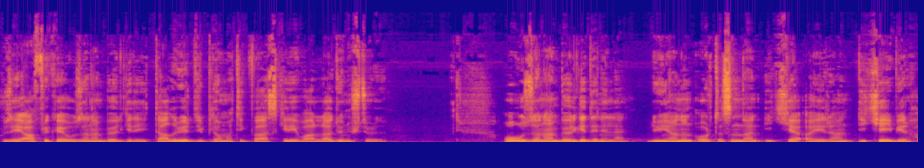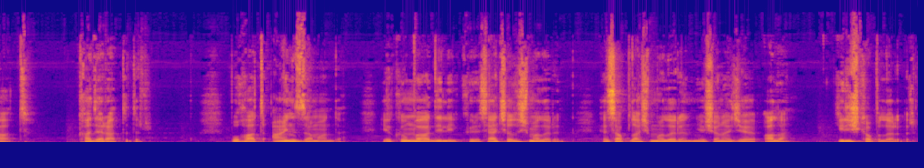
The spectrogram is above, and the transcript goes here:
Kuzey Afrika'ya uzanan bölgede iddialı bir diplomatik ve askeri varlığa dönüştürdü. O uzanan bölge denilen dünyanın ortasından ikiye ayıran dikey bir hat, kader hattıdır. Bu hat aynı zamanda yakın vadeli küresel çalışmaların, hesaplaşmaların yaşanacağı alan, giriş kapılarıdır.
